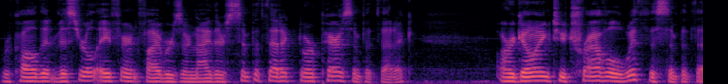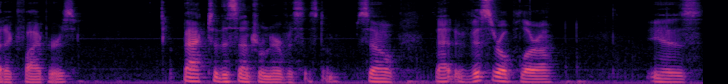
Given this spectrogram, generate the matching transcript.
recall that visceral afferent fibers are neither sympathetic nor parasympathetic, are going to travel with the sympathetic fibers back to the central nervous system. So that visceral pleura is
